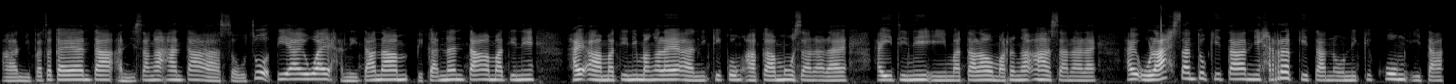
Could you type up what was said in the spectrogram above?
啊，你把这个安达啊，你上个安达啊，手做 DIY 啊，你当那比较难打嘛的呢，还啊嘛的呢，忙个来啊，你给工啊 kamu sana 来，还一定呢，伊嘛打了嘛人啊 sana 来，还 ulah santu kita ni harap kita no ni kikung ita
